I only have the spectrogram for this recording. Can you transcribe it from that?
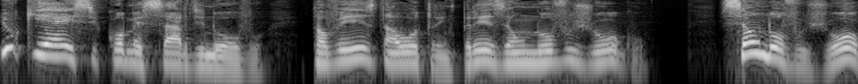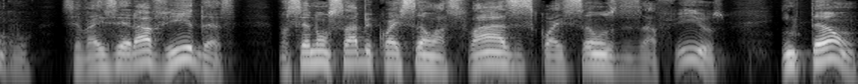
E o que é esse começar de novo? Talvez na outra empresa é um novo jogo. Se é um novo jogo, você vai zerar vidas. Você não sabe quais são as fases, quais são os desafios. Então,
